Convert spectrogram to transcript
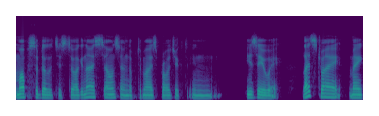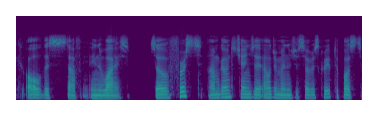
more possibilities to organize sounds and optimize project in easy way. Let's try make all this stuff in Wwise. So first I'm going to change the audio manager server script to post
